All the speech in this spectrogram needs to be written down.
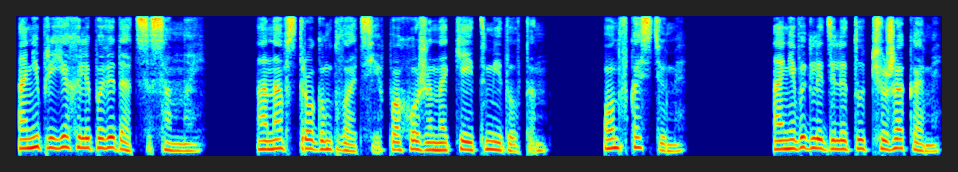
Они приехали повидаться со мной. Она в строгом платье, похожа на Кейт Миддлтон. Он в костюме. Они выглядели тут чужаками.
